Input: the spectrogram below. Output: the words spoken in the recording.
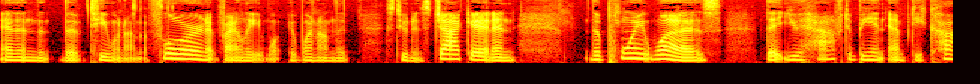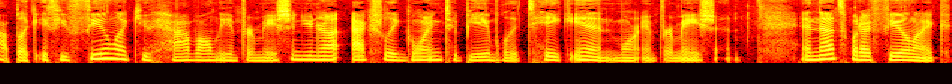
And then the, the tea went on the floor, and it finally it went on the student's jacket. And the point was that you have to be an empty cup. Like if you feel like you have all the information, you're not actually going to be able to take in more information. And that's what I feel like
